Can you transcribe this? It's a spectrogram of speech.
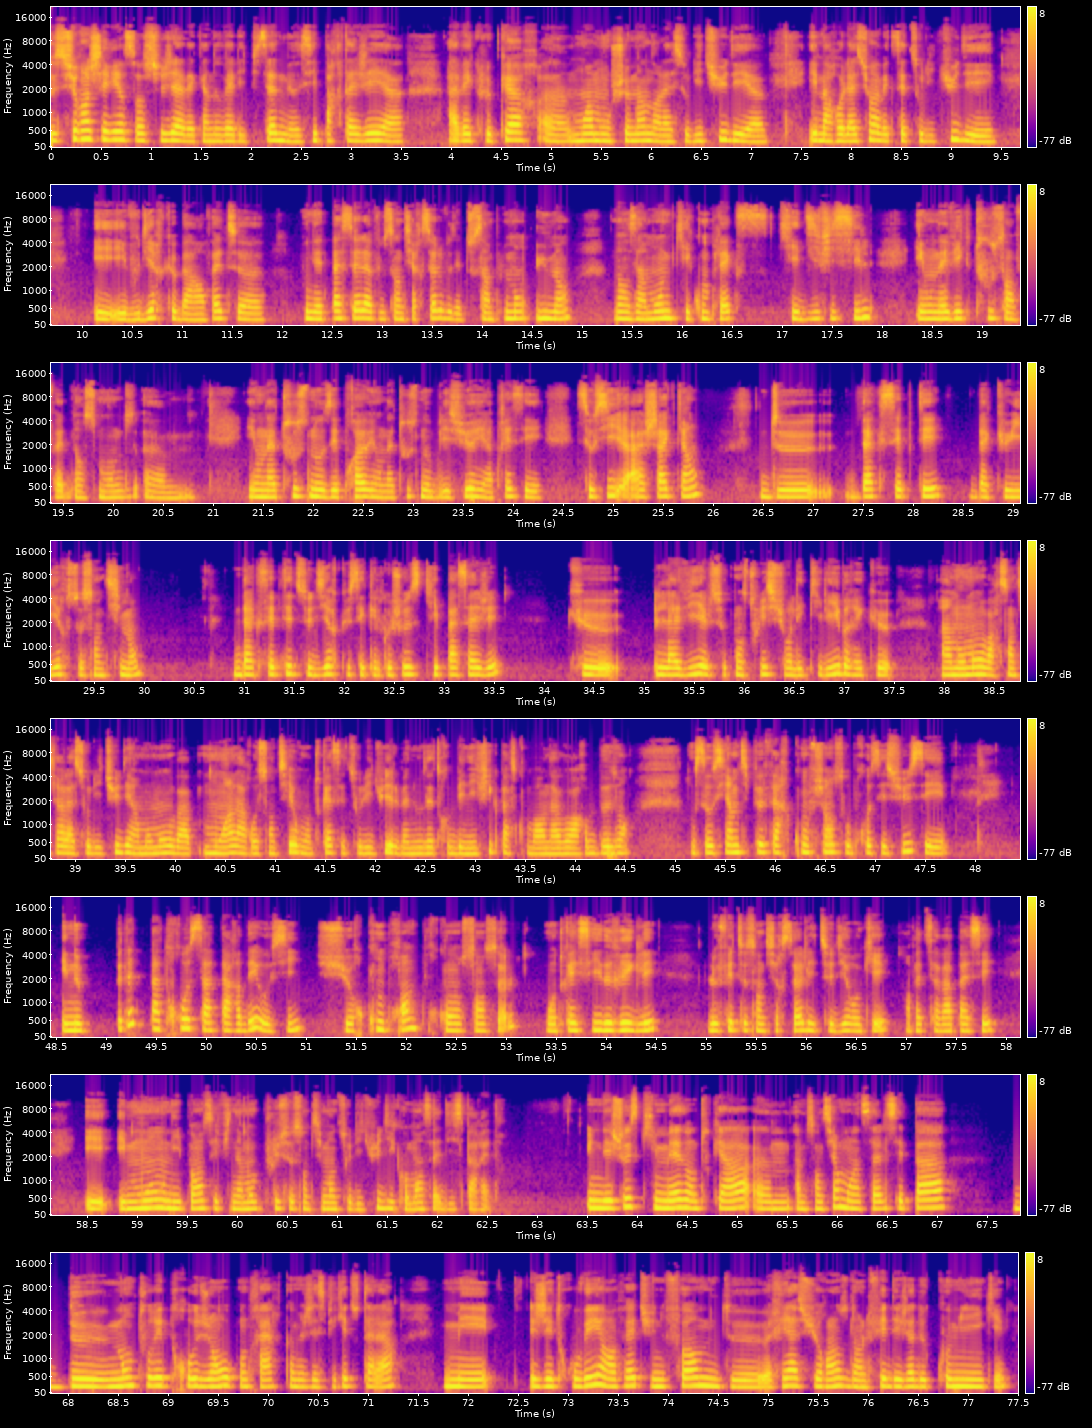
surenchérir sur le sujet avec un nouvel épisode, mais aussi partager euh, avec le cœur, euh, moi, mon chemin dans la solitude et, euh, et ma relation avec cette solitude et, et, vous dire que, bah, en fait, vous n'êtes pas seul à vous sentir seul, vous êtes tout simplement humain dans un monde qui est complexe, qui est difficile et on navigue tous, en fait, dans ce monde. et on a tous nos épreuves et on a tous nos blessures et après, c'est, c'est aussi à chacun de, d'accepter d'accueillir ce sentiment, d'accepter de se dire que c'est quelque chose qui est passager, que la vie elle se construit sur l'équilibre et que un moment on va ressentir la solitude et à un moment on va moins la ressentir ou en tout cas cette solitude elle va nous être bénéfique parce qu'on va en avoir besoin. Donc c'est aussi un petit peu faire confiance au processus et, et ne peut-être pas trop s'attarder aussi sur comprendre pourquoi on se sent seul ou en tout cas essayer de régler le fait de se sentir seul et de se dire ok en fait ça va passer et, moins on y pense et finalement plus ce sentiment de solitude il commence à disparaître. Une des choses qui m'aide en tout cas euh, à me sentir moins seule c'est pas de m'entourer trop de gens, au contraire, comme j'expliquais tout à l'heure, mais j'ai trouvé en fait une forme de réassurance dans le fait déjà de communiquer.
